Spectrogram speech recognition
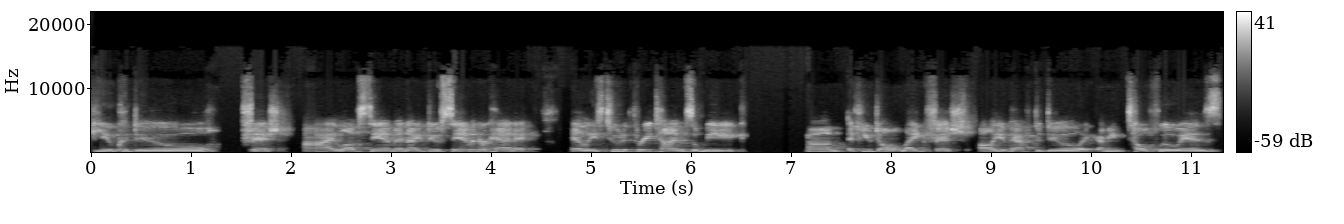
you could do fish. I love salmon. I do salmon or haddock at least two to three times a week. Um, if you don't like fish, all you have to do, like, I mean, tofu is,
